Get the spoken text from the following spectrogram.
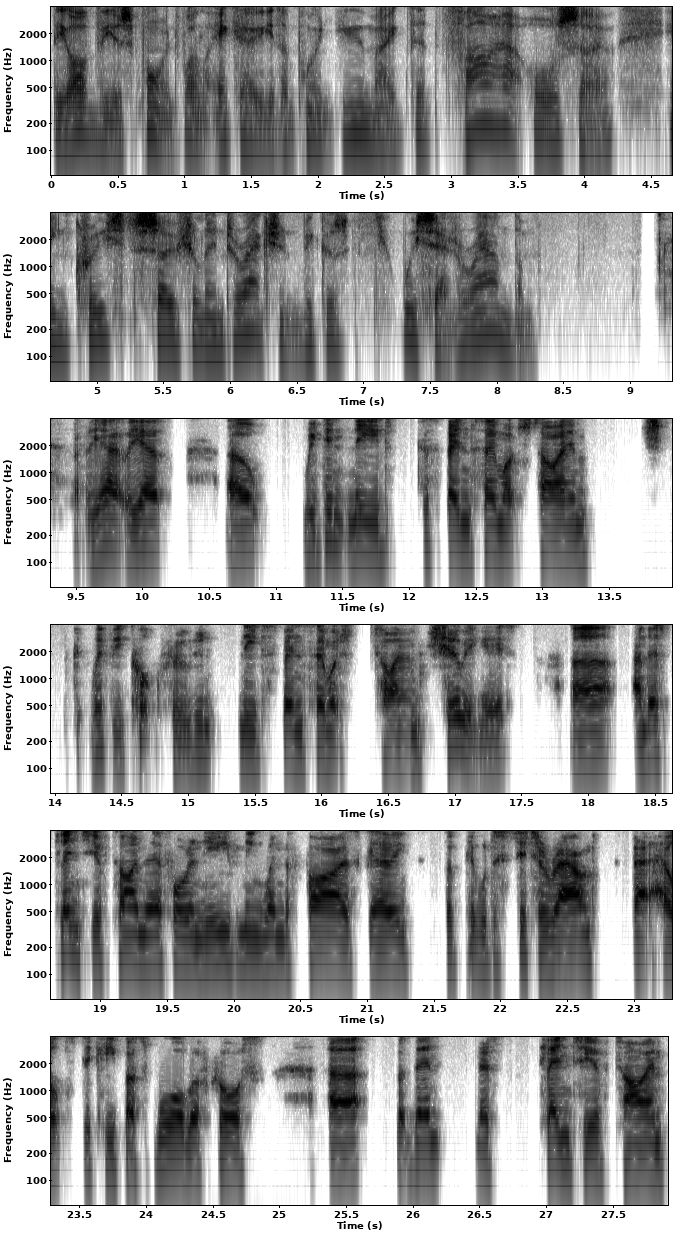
the obvious point, well, echo the point you make, that fire also increased social interaction because we sat around them. Yeah, yeah. Uh, we didn't need to spend so much time if you cook food, didn't need to spend so much time chewing it. Uh, and there's plenty of time, therefore, in the evening when the fire's going for people to sit around. That helps to keep us warm, of course. Uh, but then there's plenty of time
